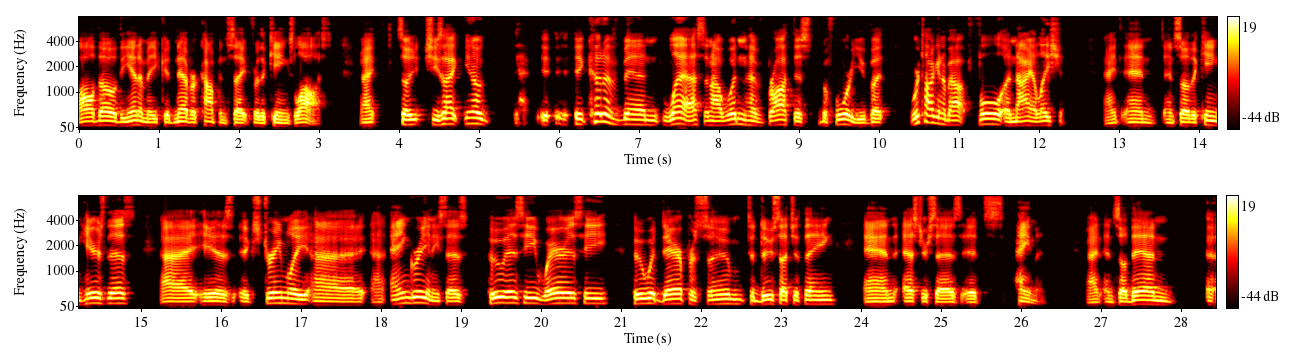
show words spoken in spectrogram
although the enemy could never compensate for the king's loss right? So she's like, you know, it, it could have been less, and I wouldn't have brought this before you, but we're talking about full annihilation, right? And and so the king hears this. Uh, he is extremely uh, uh, angry, and he says, "Who is he? Where is he? Who would dare presume to do such a thing?" And Esther says, "It's Haman." Right? And so then uh,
